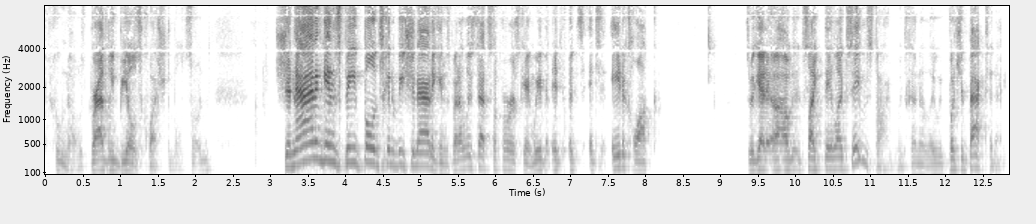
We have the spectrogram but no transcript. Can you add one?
But who knows? Bradley Beal's questionable. So shenanigans, people. It's going to be shenanigans, but at least that's the first game. We have it, it's it's eight o'clock. So we get uh, it's like daylight savings time. It's kind of like we push it back today.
